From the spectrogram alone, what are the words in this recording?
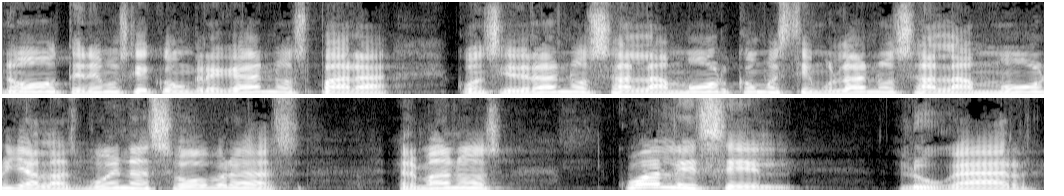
No, tenemos que congregarnos para considerarnos al amor, cómo estimularnos al amor y a las buenas obras. Hermanos, ¿cuál es el lugar,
